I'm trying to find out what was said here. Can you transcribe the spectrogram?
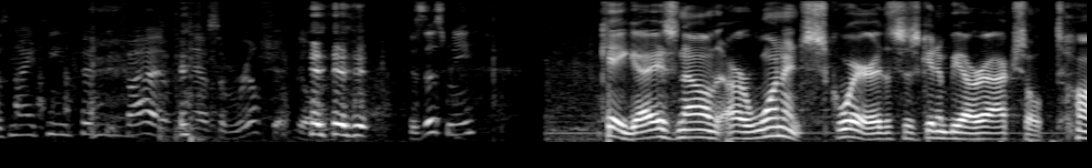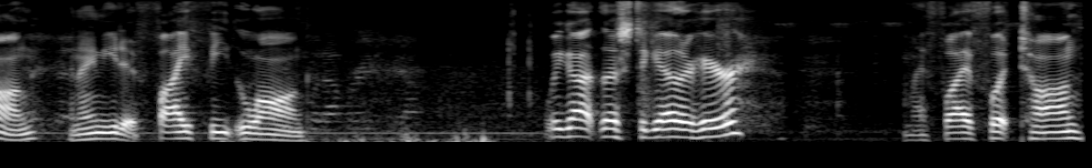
Now, was 1955, we'd have some real shit going. Is this me? Okay guys, now our one inch square, this is going to be our actual tongue, and I need it five feet long. We got this together here, my five foot tongue,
